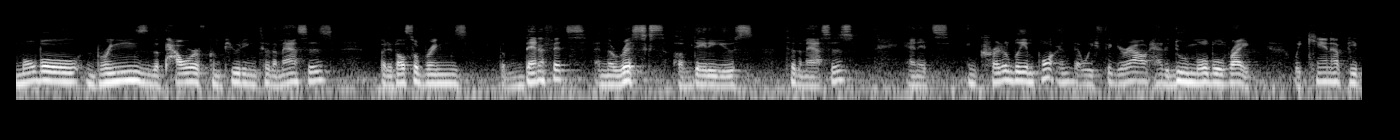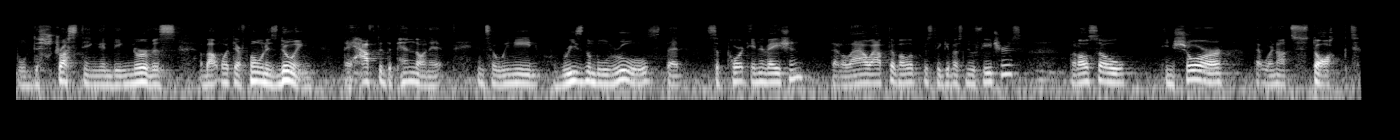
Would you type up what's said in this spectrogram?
mobile brings the power of computing to the masses, but it also brings the benefits and the risks of data use to the masses. And it's incredibly important that we figure out how to do mobile right. We can't have people distrusting and being nervous about what their phone is doing. They have to depend on it. And so we need reasonable rules that support innovation, that allow app developers to give us new features, but also ensure that we're not stalked,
